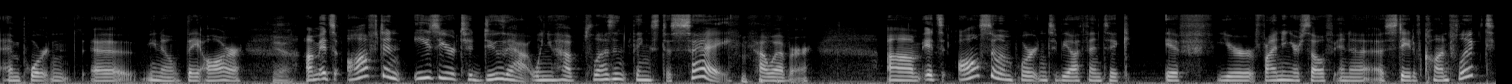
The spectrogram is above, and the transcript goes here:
important uh, you know they are. yeah. Um, it's often easier to do that when you have pleasant things to say. however, um, it's also important to be authentic if you're finding yourself in a, a state of conflict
